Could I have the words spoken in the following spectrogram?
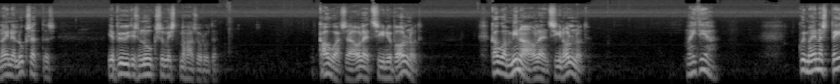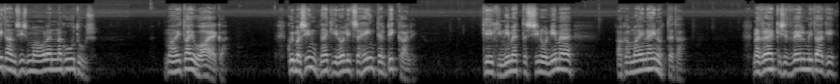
naine luksatas ja püüdis nuuksumist maha suruda. kaua sa oled siin juba olnud? Kaua mina olen siin olnud? ma ei tea. kui ma ennast peidan, siis ma olen nagu udus. ma ei taju aega. kui ma sind nägin, olid sa heintel pikali. keegi nimetas sinu nime, aga ma ei näinud teda. Nad rääkisid veel midagi.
